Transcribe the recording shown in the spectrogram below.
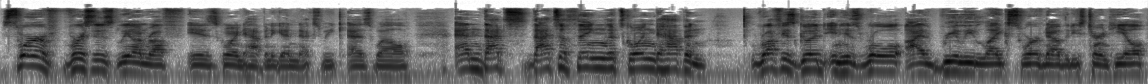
Swerve versus Leon Ruff is going to happen again next week as well. And that's that's a thing that's going to happen. Ruff is good in his role. I really like Swerve now that he's turned heel.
